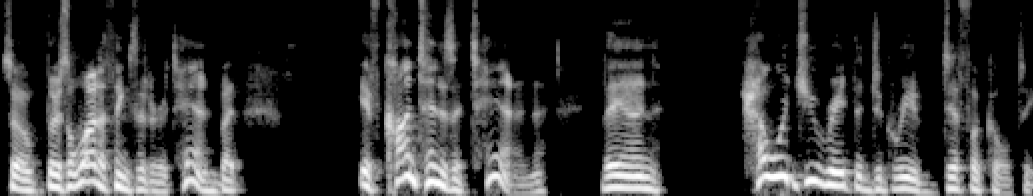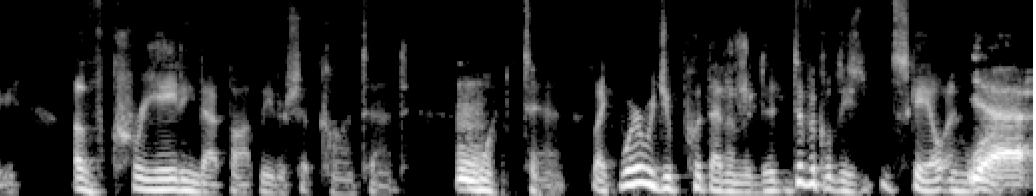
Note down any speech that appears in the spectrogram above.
So there's a lot of things that are a 10, but if content is a 10, then how would you rate the degree of difficulty of creating that thought leadership content? Mm. One to 10. Like, where would you put that on the d- difficulty scale? And why? yeah,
